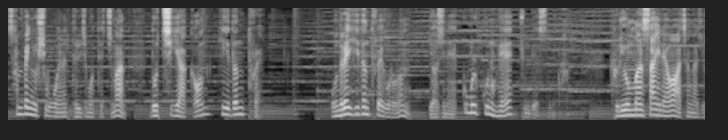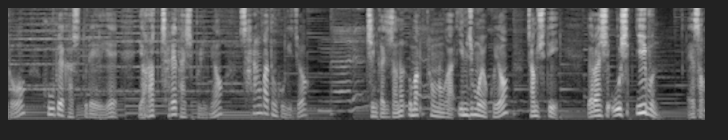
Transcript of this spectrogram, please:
365회는 들지 못했지만 놓치기 아까운 hidden track. 오늘의 hidden track으로는 여진의 꿈을 꾼 후에 준비했습니다. 그리움만 쌓이네와 마찬가지로 후배 가수들에 의해 여러 차례 다시 불리며 사랑받은 곡이죠. 지금까지 저는 음악평론가 임진모였고요. 잠시 뒤 11시 52분에서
